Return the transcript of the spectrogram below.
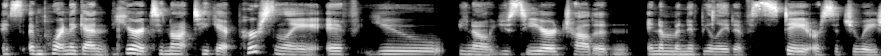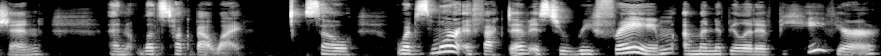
it's important again here to not take it personally if you you know you see your child in, in a manipulative state or situation and let's talk about why so what is more effective is to reframe a manipulative behavior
